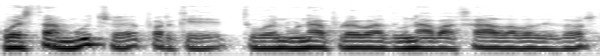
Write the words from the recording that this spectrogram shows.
cuesta mucho, ¿eh? porque tú en una prueba de una bajada o de dos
